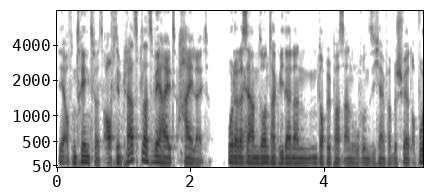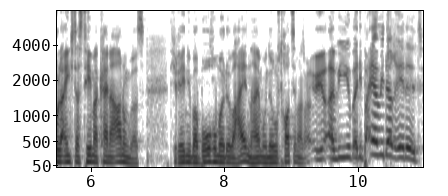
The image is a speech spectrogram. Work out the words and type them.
ja, auf dem Trainingsplatz. Auf dem Platzplatz wäre halt Highlight. Oder dass er am Sonntag wieder dann einen Doppelpass anruft und sich einfach beschwert. Obwohl eigentlich das Thema keine Ahnung was. Die reden über Bochum oder über Heidenheim und er ruft trotzdem an, so, ja, wie über die Bayern wieder redet.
